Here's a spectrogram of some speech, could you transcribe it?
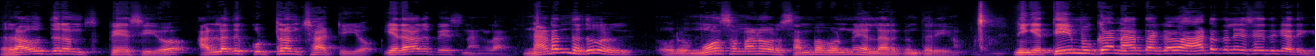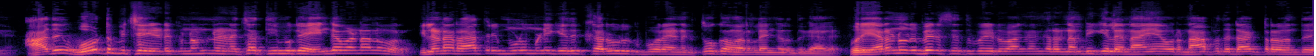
ரௌத்ரம் பேசியோ அல்லது குற்றம் சாட்டியோ ஏதாவது பேசினாங்களா? நடந்தது ஒரு ஒரு மோசமான ஒரு சம்பவம்னு எல்லாருக்கும் தெரியும். நீங்கள் திமுக நாத்தாக்காவை ஆட்டத்திலே சேர்த்துக்காதீங்க. அது ஓட்டு பிச்சை எடுக்கணும்னு நினைச்சா திமுக எங்கே வேணாலும் வரும். இல்லைனா ராத்திரி மூணு மணிக்கு எதுக்கு கரூருக்கு போகிறேன் எனக்கு தூக்கம் வரலைங்கிறதுக்காக. ஒரு இரநூறு பேர் செத்து போயிடுவாங்கங்கிற நம்பிக்கையில் நான் ஏன் ஒரு நாற்பது டாக்டரை வந்து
